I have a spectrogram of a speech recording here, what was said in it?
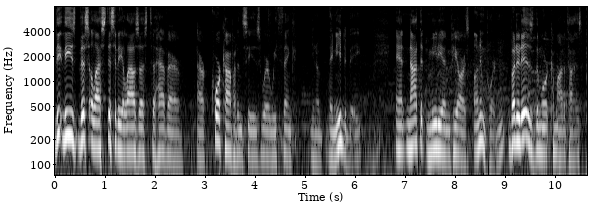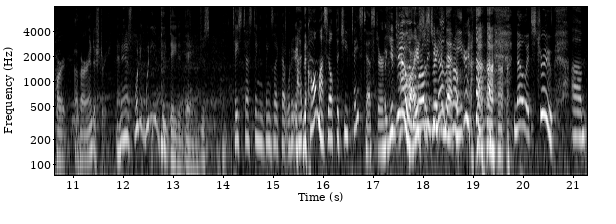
th- these this elasticity allows us to have our our core competencies where we think you know they need to be And not that media and PR is unimportant, but it is the more commoditized part of our industry. And Anders, what do, what do you do day to day? Just taste testing and things like that? What are you, I call myself the chief taste tester. Oh, you do? How I in the world just did you know that, that Peter? no, it's true. Um,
